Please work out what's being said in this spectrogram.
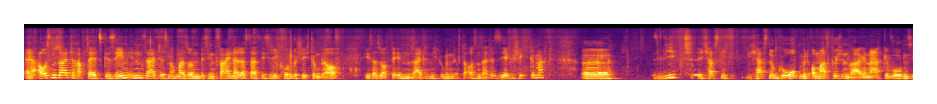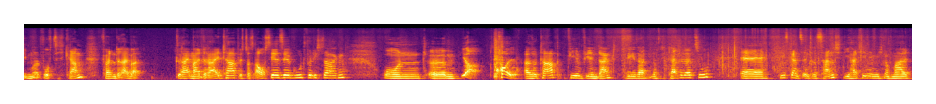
Äh, Außenseite habt ihr jetzt gesehen, Innenseite ist nochmal so ein bisschen feineres. Da ist die Silikonbeschichtung drauf. Die ist also auf der Innenseite, nicht unbedingt auf der Außenseite. Sehr geschickt gemacht. Äh, wiegt, ich habe es nicht, ich habe es nur grob mit Omas Küchenwaage nachgewogen, 750 Gramm. Für einen 3x3 Tab ist das auch sehr, sehr gut, würde ich sagen. Und ähm, ja, toll. Also Tab, vielen, vielen Dank. Wie gesagt, noch die Tasche dazu. Äh, die ist ganz interessant. Die hat hier nämlich nochmal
